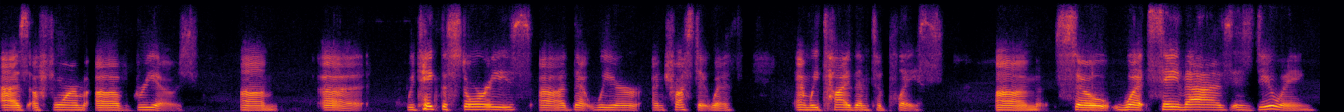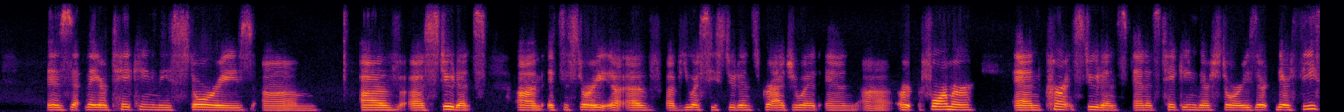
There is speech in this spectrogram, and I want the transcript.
as a form of griots. Um, uh, we take the stories uh, that we're entrusted with and we tie them to place. Um, so what Save As is doing is that they are taking these stories um, of uh, students. Um, it's a story of, of USC students, graduate and uh, or former and current students, and it's taking their stories, their their, thes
